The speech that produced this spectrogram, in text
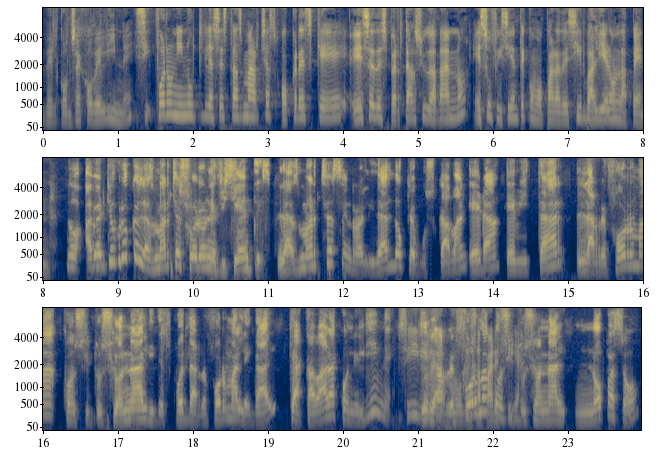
del Consejo del INE. Si fueron inútiles estas marchas o crees que ese despertar ciudadano es suficiente como para decir valieron la pena? No, a ver, yo creo que las marchas fueron eficientes. Las marchas en realidad lo que buscaban era evitar la reforma constitucional y después la reforma legal que acabara con el INE. Sí, y la reforma constitucional no pasó.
